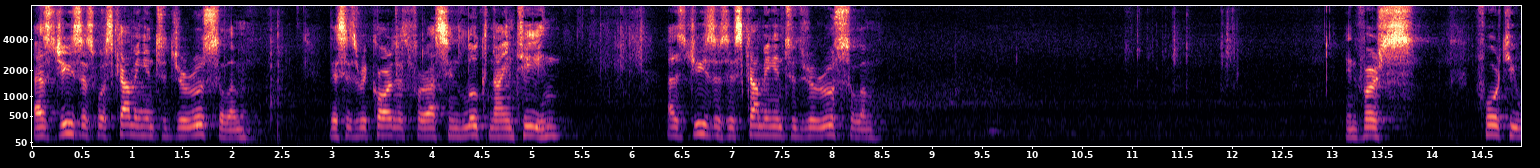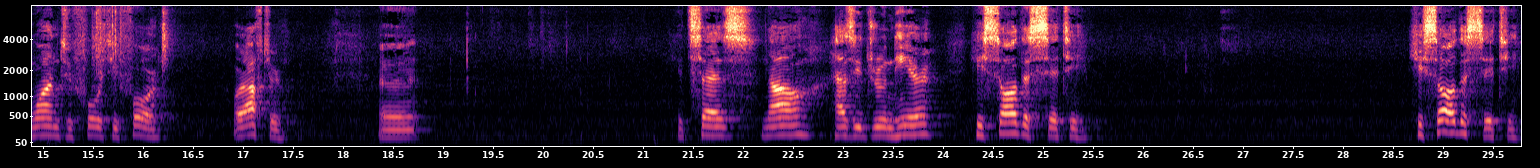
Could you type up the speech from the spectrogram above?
As Jesus was coming into Jerusalem, this is recorded for us in Luke 19. As Jesus is coming into Jerusalem, in verse 41 to 44, or after. Uh, it says, Now, as he drew near, he saw the city. He saw the city,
